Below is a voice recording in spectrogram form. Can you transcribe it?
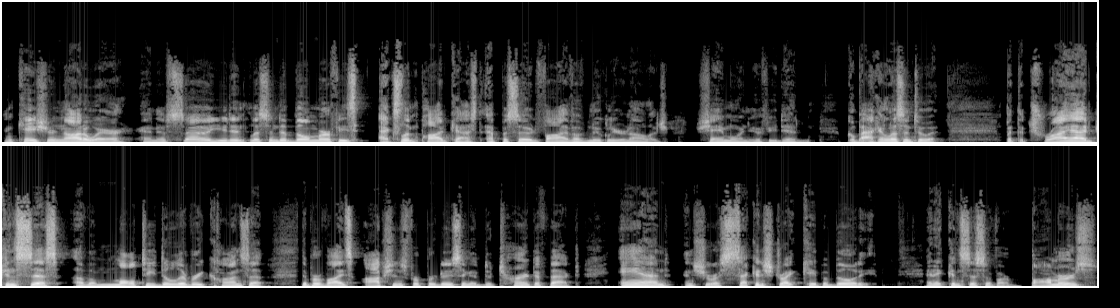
In case you're not aware, and if so, you didn't listen to Bill Murphy's excellent podcast, episode five of Nuclear Knowledge. Shame on you if you didn't. Go back and listen to it. But the triad consists of a multi delivery concept that provides options for producing a deterrent effect and ensure a second strike capability. And it consists of our bombers,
